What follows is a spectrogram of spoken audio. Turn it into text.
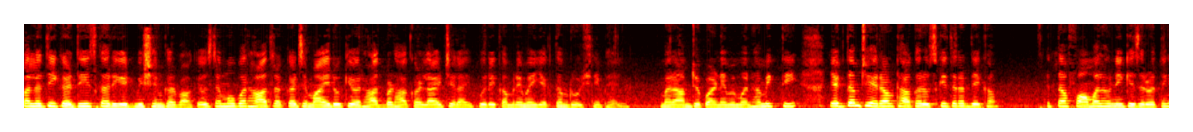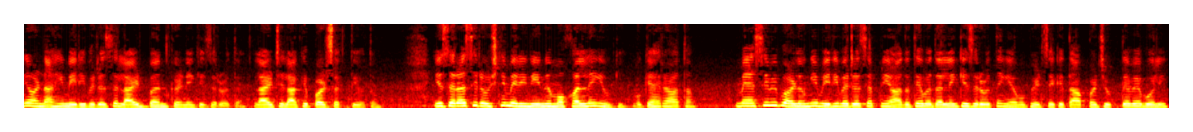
गलती कर दी इसका रीएडमिशन करवा के उसने मुँह पर हाथ रखकर जमाई रुकी और हाथ बढ़ाकर लाइट जलाई। पूरे कमरे में एकदम रोशनी फैली। मराम जो पढ़ने में मनहमिक थी एकदम चेहरा उठाकर उसकी तरफ़ देखा। इतना फॉर्मल होने की ज़रूरत नहीं और ना ही मेरी वजह से लाइट बंद करने की ज़रूरत है। लाइट जला के पढ़ सकती हो तुम। ये ज़रा सी रोशनी मेरी नींद में मुखल नहीं होगी, वो कह रहा था। मैं ऐसे भी पढ़ लूँगी, मेरी वजह से अपनी आदतें बदलने की ज़रूरत नहीं है, वो फिर से किताब पर झुकते हुए बोली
